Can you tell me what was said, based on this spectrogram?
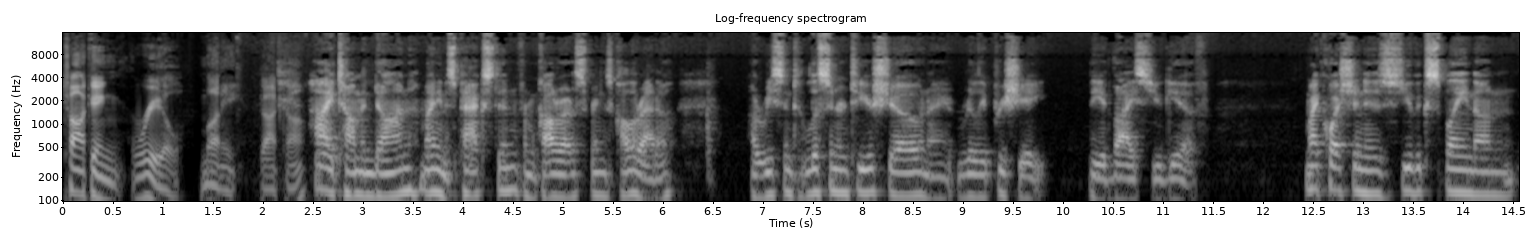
talkingrealmoney.com. Hi, Tom and Don. My name is Paxton from Colorado Springs, Colorado. A recent listener to your show, and I really appreciate the advice you give. My question is you've explained on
